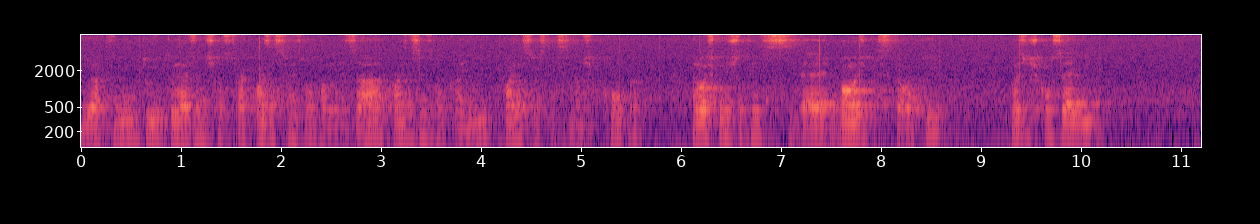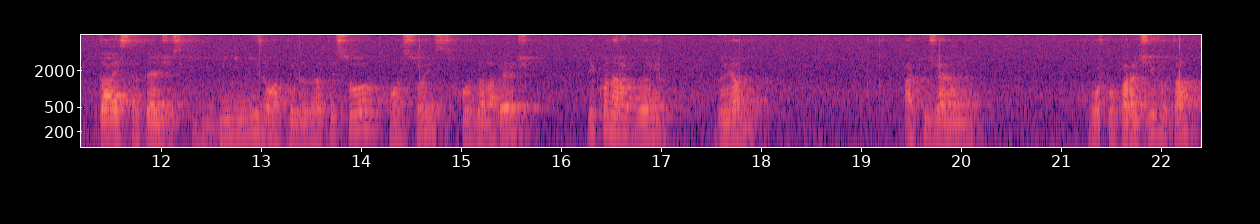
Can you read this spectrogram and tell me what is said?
que aqui o intuito é a gente mostrar quais ações vão valorizar, quais ações vão cair, quais ações têm sinal de compra. É lógico que a gente não tem é, bola de cristal aqui, mas a gente consegue dar estratégias que minimizam a perda da pessoa com ações quando ela perde e quando ela ganha, ganha muito. Aqui já é um, um outro comparativo, tá?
